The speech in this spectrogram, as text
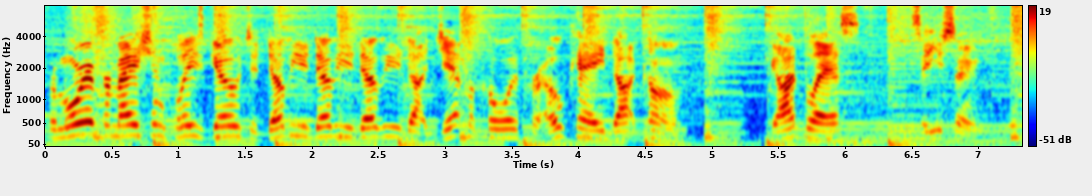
For more information, please go to www.jetmccoyforok.com. God bless, and see you soon.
